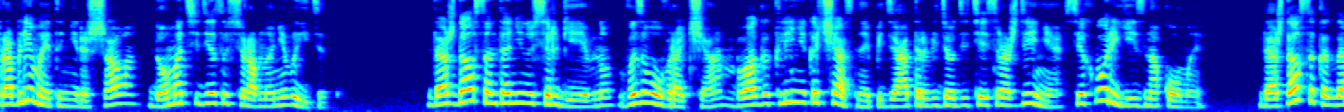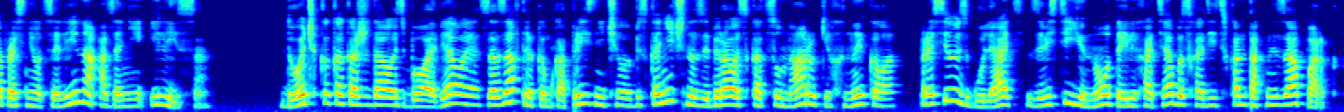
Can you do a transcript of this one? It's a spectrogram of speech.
Проблема это не решала, дома отсидеться все равно не выйдет. Дождался Антонину Сергеевну, вызвал врача, благо клиника частная, педиатр ведет детей с рождения, все хвори ей знакомые. Дождался, когда проснется Лина, а за ней и Лиса. Дочка, как ожидалось, была вялая, за завтраком капризничала, бесконечно забиралась к отцу на руки, хныкала, просилась гулять, завести енота или хотя бы сходить в контактный зоопарк.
